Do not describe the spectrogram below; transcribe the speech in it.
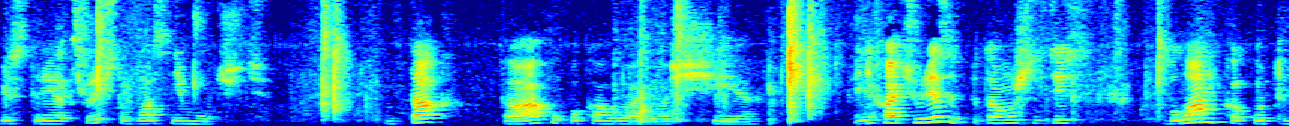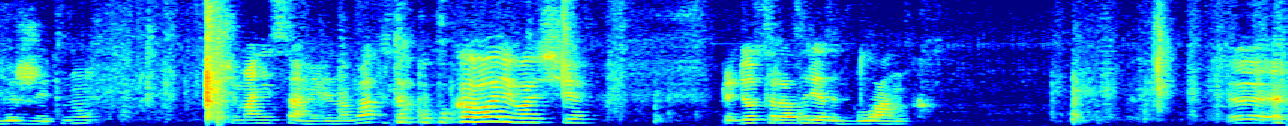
быстрее открыть, чтобы вас не мучить. Вот так, так упаковали вообще. Я не хочу резать, потому что здесь бланк какой-то лежит. Ну, в общем, они сами виноваты, так упаковали вообще. Придется разрезать бланк. Эх.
